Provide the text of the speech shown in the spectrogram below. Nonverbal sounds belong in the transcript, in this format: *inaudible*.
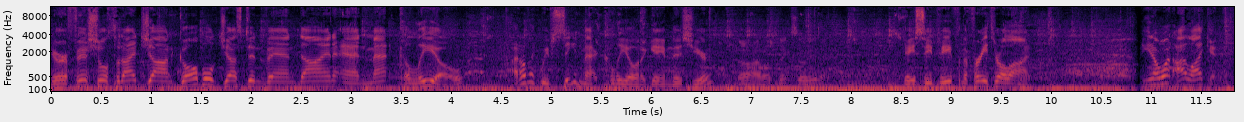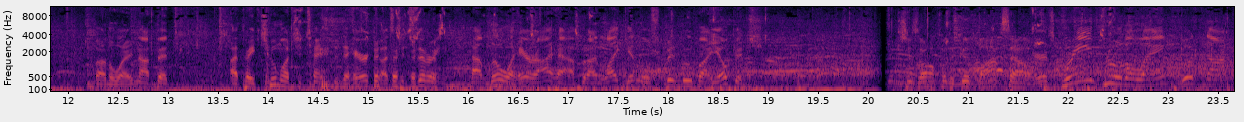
Your officials tonight, John Goble, Justin Van Duyne, and Matt Kallio. I don't think we've seen Matt Kallio in a game this year. No, I don't think so either. KCP from the free throw line. You know what? I like it, by the way. Not that I pay too much attention to haircuts, *laughs* considering how little hair I have, but I like it. A little spin move by Jokic. She's off with a good box out. There's Green through the lane. Could not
